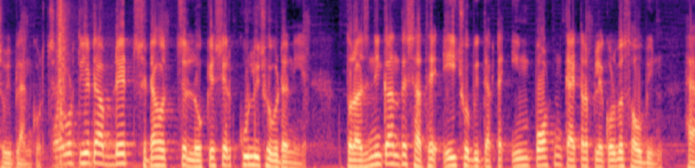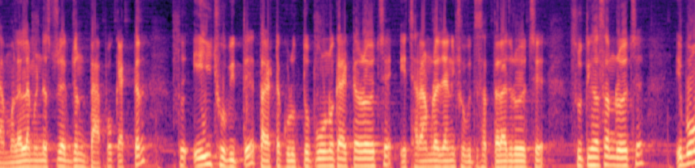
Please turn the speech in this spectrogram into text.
ছবি প্ল্যান করছে। পরবর্তী যেটা আপডেট সেটা হচ্ছে লোকেশের কুলি ছবিটা নিয়ে। তো রজনীকান্তের সাথে এই ছবিতে একটা ইম্পর্টেন্ট ক্যারেক্টার প্লে করবে সৌবিন। হ্যাঁ মালায়ালাম ইন্ডাস্ট্রির একজন ব্যাপক অ্যাক্টার তো এই ছবিতে তার একটা গুরুত্বপূর্ণ ক্যারেক্টার রয়েছে। এছাড়া আমরা জানি ছবিতে সত্যরাজ রয়েছে, শ্রুতি হাসান রয়েছে এবং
